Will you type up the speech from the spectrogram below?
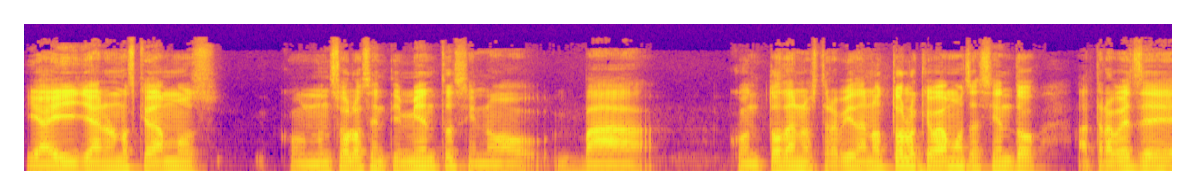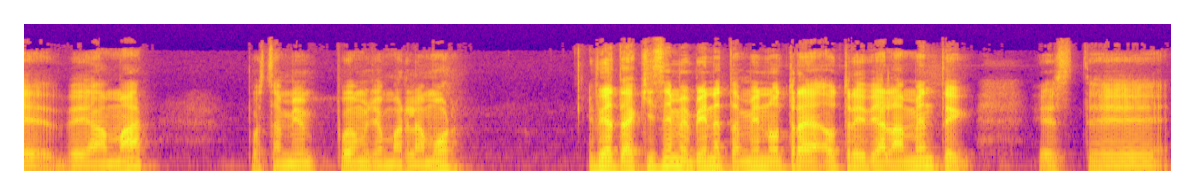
Y ahí ya no nos quedamos con un solo sentimiento, sino va con toda nuestra vida, ¿no? Todo lo que vamos haciendo a través de, amar, pues también podemos llamarle amor. fíjate, aquí se me viene también otra, otra idea a la mente, este,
